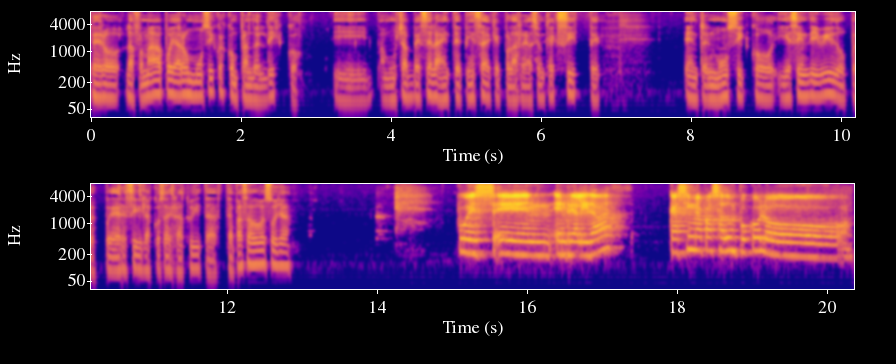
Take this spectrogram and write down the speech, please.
Pero la forma de apoyar a un músico es comprando el disco. Y muchas veces la gente piensa que por la relación que existe entre el músico y ese individuo, pues puede recibir las cosas gratuitas. ¿Te ha pasado eso ya? Pues en, en realidad casi me ha pasado un poco lo,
